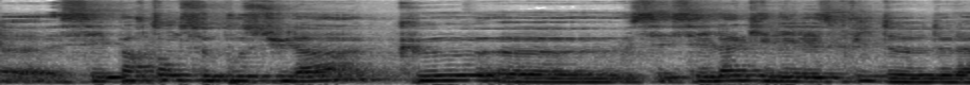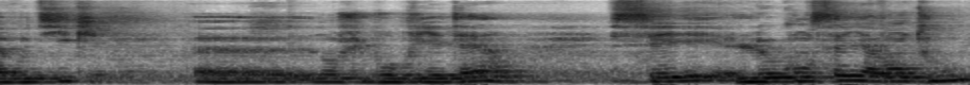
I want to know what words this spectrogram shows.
Euh, c'est partant de ce postulat que c'est là qu'est né l'esprit de, la boutique dont je suis propriétaire. C'est le conseil avant tout.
